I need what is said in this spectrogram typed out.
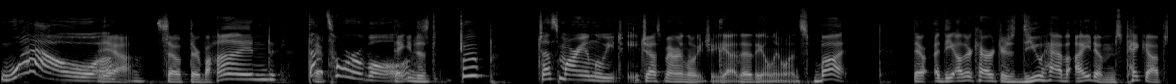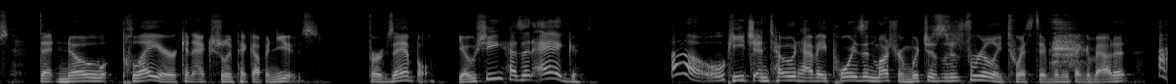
Wow. Yeah. So if they're behind, That's horrible. they can just boop. Just Mario and Luigi. Just Mario and Luigi. Yeah, they're the only ones. But there, the other characters do have items, pickups that no player can actually pick up and use. For example, Yoshi has an egg. Oh. Peach and Toad have a poison mushroom, which is just really twisted when you think about it.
